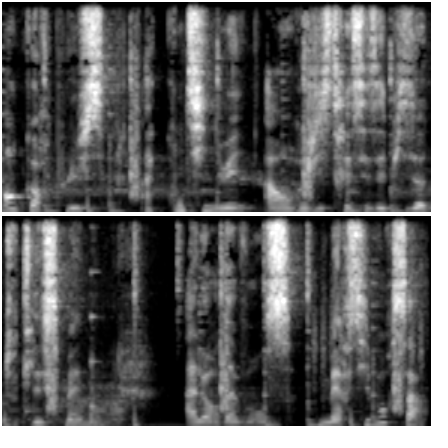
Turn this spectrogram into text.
encore plus à continuer à enregistrer ces épisodes toutes les semaines. Alors d'avance, merci pour ça.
